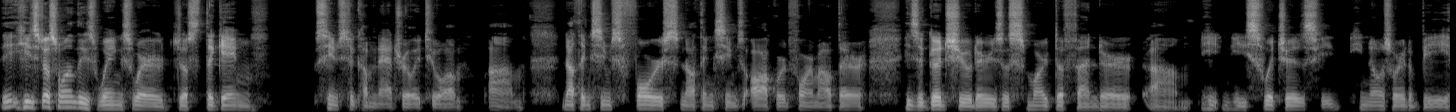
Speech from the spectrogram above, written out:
He's just one of these wings where just the game seems to come naturally to him. Um, nothing seems forced. Nothing seems awkward for him out there. He's a good shooter. He's a smart defender. Um, he he switches. He he knows where to be,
